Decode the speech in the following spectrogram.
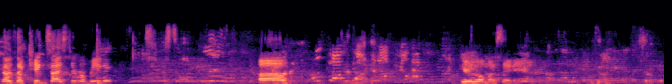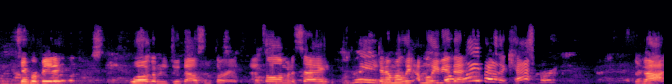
That was a king size Tempur-Pedic. Just tell me. Um, Didn't like it? here's what I'm gonna say to you. Fair enough. Welcome to 2003. That's all I'm gonna say. Agreed. And I'm gonna leave, I'm gonna leave you at that. way better than Casper. They're not.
